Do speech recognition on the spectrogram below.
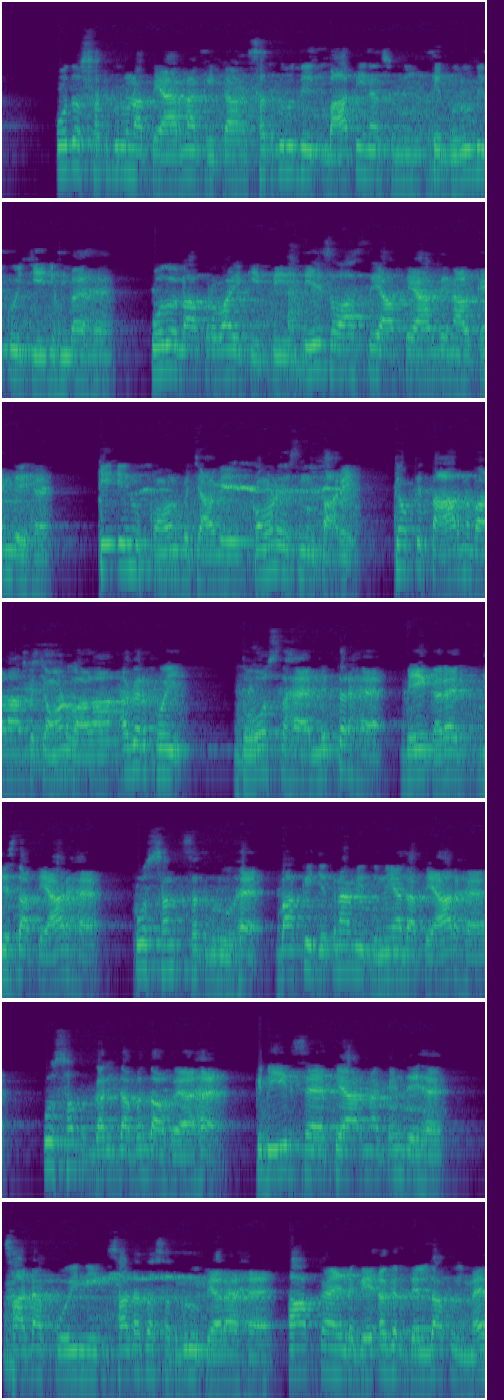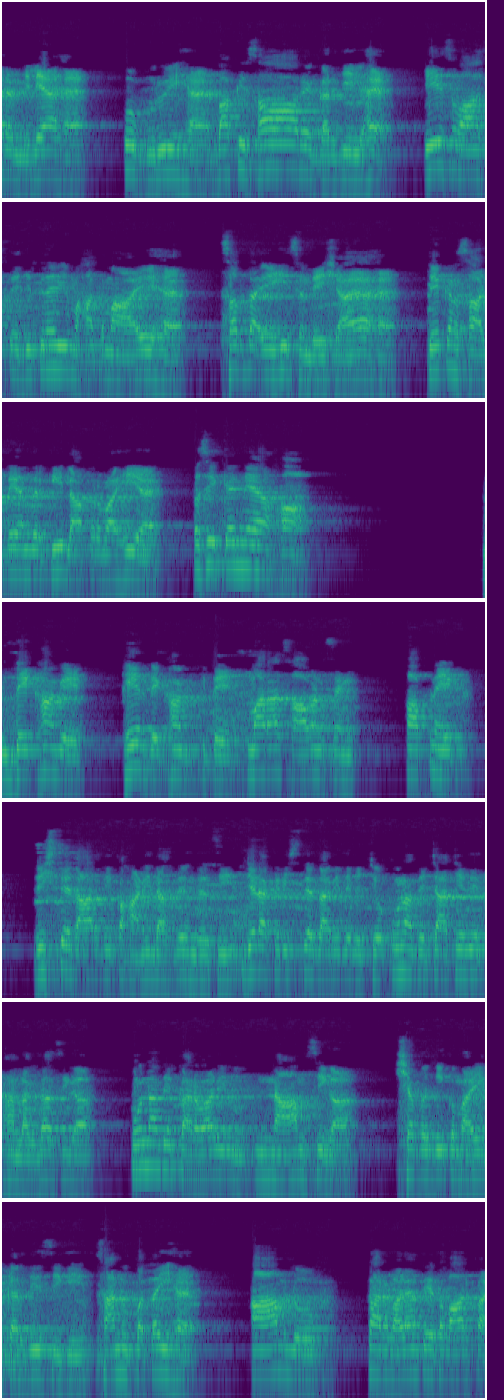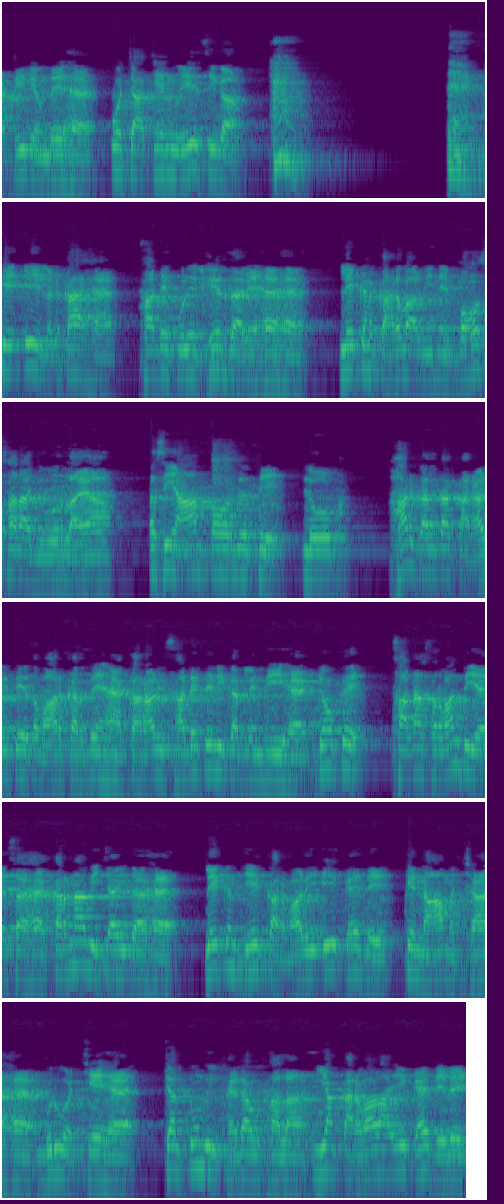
ਉਦੋਂ ਸਤਿਗੁਰੂ ਨਾਲ ਪਿਆਰ ਨਾ ਕੀਤਾ, ਸਤਿਗੁਰੂ ਦੀ ਬਾਤ ਹੀ ਨਾ ਸੁਣੀ ਕਿ ਗੁਰੂ ਵੀ ਕੋਈ ਚੀਜ਼ ਹੁੰਦਾ ਹੈ। ਉਦੋਂ ਲਾਪਰਵਾਹੀ ਕੀਤੀ। ਇਸ ਵਾਸਤੇ ਆਪ ਪਿਆਰ ਦੇ ਨਾਲ ਕਹਿੰਦੇ ਹੈ ਕਿ ਇਹਨੂੰ ਕੌਣ ਬਚਾਵੇ, ਕੌਣ ਇਸ ਨੂੰ ਤਾਰੇ? ਕਿਉਂਕਿ ਤਾਰਨ ਵਾਲਾ, ਬਚਾਉਣ ਵਾਲਾ ਅਗਰ ਕੋਈ ਦੋਸਤ ਹੈ, ਮਿੱਤਰ ਹੈ ਬੇਗਰਜ ਜਿਸ ਦਾ ਪਿਆਰ ਹੈ, ਉਹ ਸੰਤ ਸਤਿਗੁਰੂ ਹੈ। ਬਾਕੀ ਜਿਤਨਾ ਵੀ ਦੁਨੀਆ ਦਾ ਪਿਆਰ ਹੈ, ਉਹ ਸਭ ਗਰਜ ਦਾ ਬੰਦਾ ਹੋਇਆ ਹੈ। ਕਬੀਰ ਸਾਹਿਬ ਪਿਆਰ ਨਾਲ ਕਹਿੰਦੇ ਹੈ ਸਾਡਾ ਕੋਈ ਨਹੀਂ, ਸਾਡਾ ਤਾਂ ਸਤਿਗੁਰੂ ਪਿਆਰਾ ਹੈ। ਆਪ ਕਹਿਣ ਲੱਗੇ, ਅਗਰ ਦਿਲ ਦਾ ਕੋਈ ਮਹਿਰ ਮਿਲਿਆ ਹੈ, ਉਹ ਗੁਰੂ ਹੀ ਹੈ, ਬਾਕੀ ਸਾਰੇ ਗਰਜੀ ਹੈ। ਇਸ ਵਾਸਤੇ ਜਿਤਨੇ ਵੀ ਮਹਾਤਮਾ ਆਏ ਹੈ, ਸਭ ਦਾ ਇਹੀ ਸੰਦੇਸ਼ ਆਇਆ ਹੈ, ਲੇਕਿਨ ਸਾਡੇ ਅੰਦਰ ਕੀ ਲਾਪਰਵਾਹੀ ਹੈ? ਅਸੀਂ ਕਹਿੰਦੇ ਆ ਹਾਂ। ਦੇਖਾਂਗੇ, ਫੇਰ ਦੇਖਾਂਗੇ ਕਿਤੇ। ਮਹਾਰਾਜ ਸਾਵਣ ਸਿੰਘ ਆਪਣੇ ਇੱਕ ਰਿਸ਼ਤੇਦਾਰ ਦੀ ਕਹਾਣੀ ਦੱਸਦੇ ਹੁੰਦੇ ਸੀ, ਜਿਹੜਾ ਕਿ ਰਿਸ਼ਤੇਦਾਰੀ ਦੇ ਵਿੱਚ ਉਹਨਾਂ ਦੇ ਚਾਚੇ ਦੇ ਥਾਂ ਲੱਗਦਾ ਸੀਗਾ, ਉਹਨਾਂ ਦੇ ਘਰਵਾਲੀ ਨੂੰ ਨਾਮ ਸੀਗਾ, ਸ਼ਬਦ ਦੀ ਕਮਾਈ ਕਰਦੀ ਸੀਗੀ। ਸਾਨੂੰ ਪਤਾ ਹੀ ਹੈ, ਆਮ ਲੋਕ ਘਰ ਵਾਲਿਆਂ ਤੇ ਇਤਵਾਰ ਘੱਟ ਹੀ ਲਿਆਉਂਦੇ ਹੈ। ਉਹ ਚਾਚੇ ਨੂੰ ਇਹ ਸੀਗਾ ਕਿ ਇਹ ਲੜਕਾ ਹੈ, ਸਾਡੇ ਕੋਲੇ ਖੇਡਦਾ ਰਿਹਾ ਹੈ, ਲੇਕਿਨ ਘਰ ਵਾਲੀ ਨੇ ਬਹੁਤ ਸਾਰਾ ਜ਼ੋਰ ਲਾਇਆ। ਅਸੀਂ ਆਮ ਤੌਰ ਦੇ ਉੱਤੇ ਲੋਕ ਹਰ ਗੱਲ ਦਾ ਘਰ ਵਾਲੀ ਤੇ ਇਤਵਾਰ ਕਰਦੇ ਹਾਂ, ਘਰ ਵਾਲੀ ਸਾਡੇ ਤੇ ਵੀ ਕਰ ਲੈਂਦੀ ਹੈ, ਕਿਉਂਕਿ ਸਾਡਾ ਸਰਬੰਧ ਹੀ ਐਸਾ ਹੈ, ਕਰਨਾ ਵੀ ਚਾਹੀਦਾ ਹੈ। ਲੇਕਿਨ ਜੇ ਘਰ ਵਾਲੀ ਇਹ ਕਹਿ ਦੇ ਕਿ ਨਾਮ ਅੱਛਾ ਹੈ, ਗੁਰੂ ਅੱਛੇ ਹੈ, ਚਲ ਤੂੰ ਵੀ ਫਾਇਦਾ ਉਠਾ ਲਾ, ਜਾਂ ਘਰ ਵਾਲਾ ਇਹ ਕਹਿ ਦੇਵੇ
